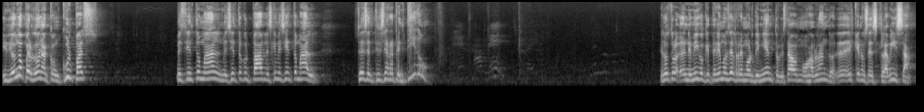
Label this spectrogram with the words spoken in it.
Y Dios no perdona con culpas. Me siento mal, me siento culpable, es que me siento mal. Usted sentirse arrepentido. El otro enemigo que tenemos es el remordimiento que estábamos hablando, el que nos esclaviza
